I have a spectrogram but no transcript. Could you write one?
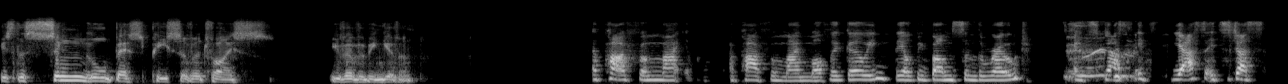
is the single best piece of advice you've ever been given? Apart from my apart from my mother going, there'll be bumps in the road. It's just it's yes, it's just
